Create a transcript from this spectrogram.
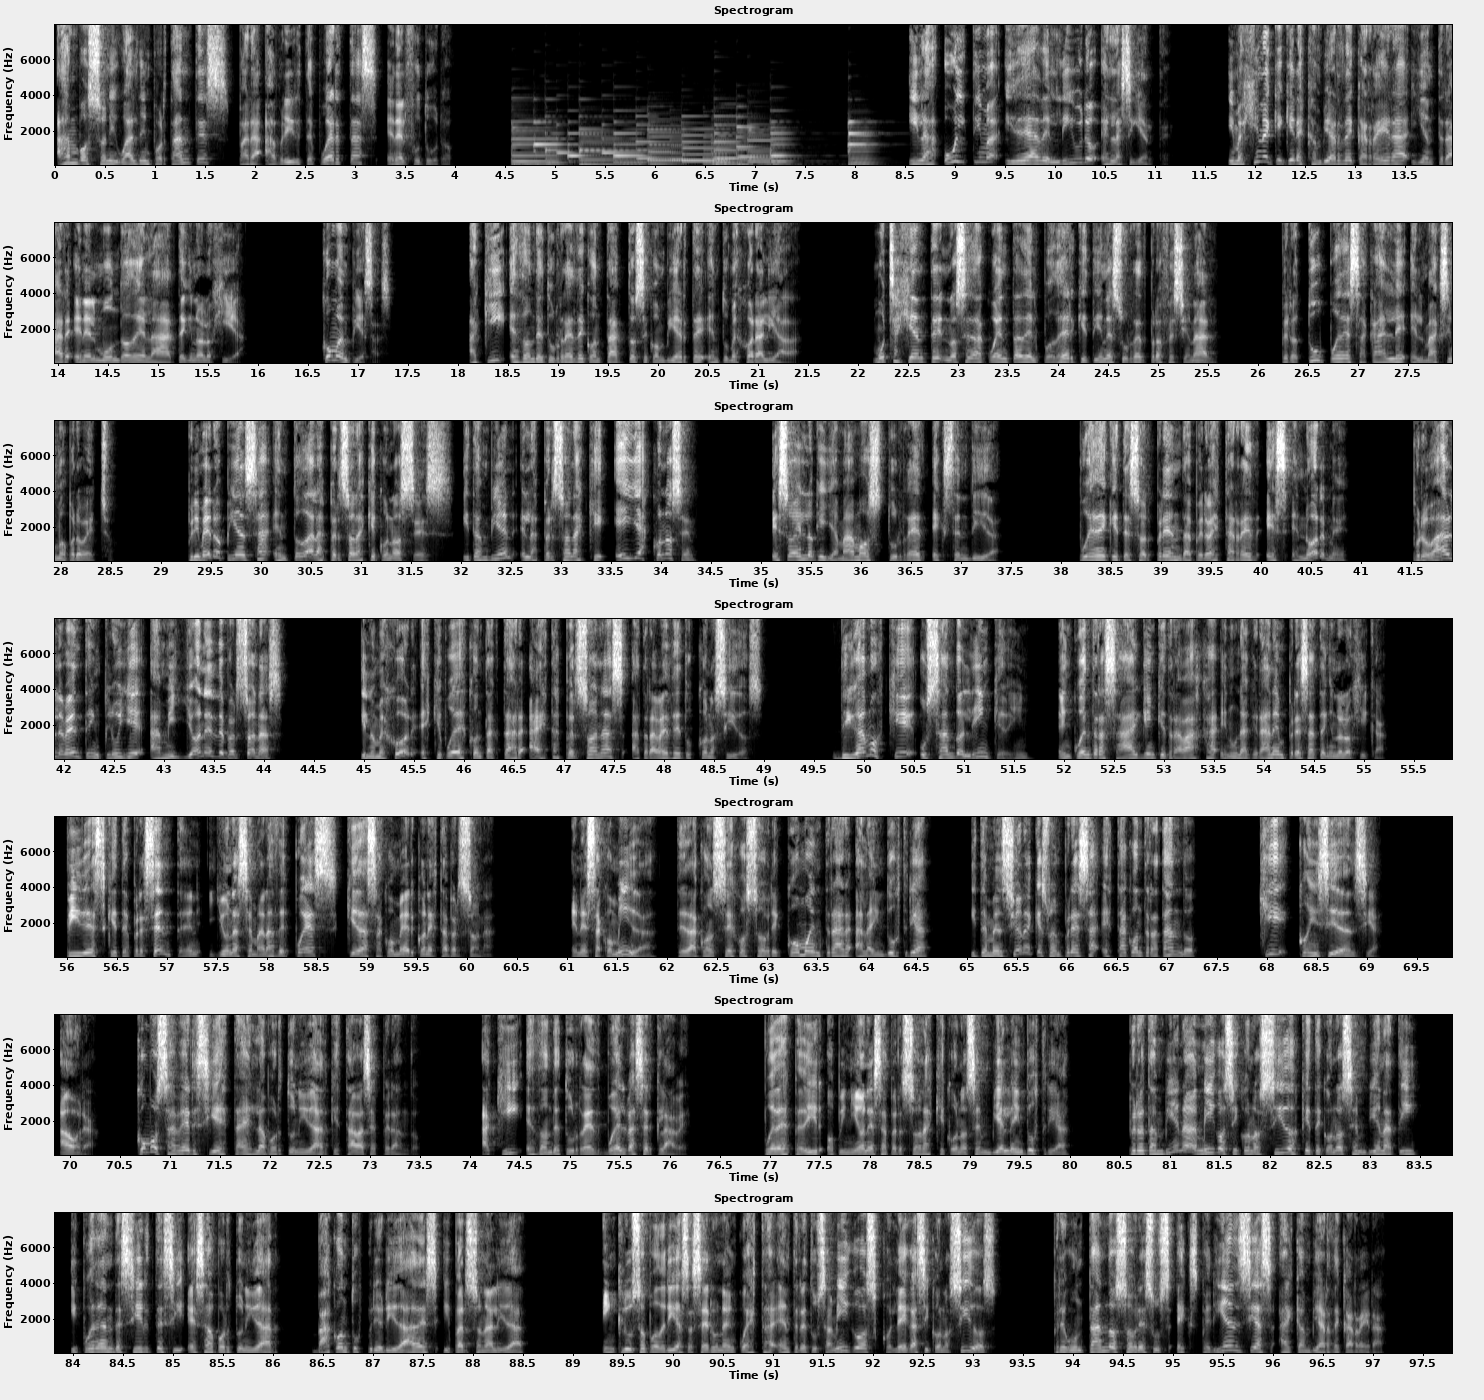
Ambos son igual de importantes para abrirte puertas en el futuro. Y la última idea del libro es la siguiente. Imagina que quieres cambiar de carrera y entrar en el mundo de la tecnología. ¿Cómo empiezas? Aquí es donde tu red de contactos se convierte en tu mejor aliada. Mucha gente no se da cuenta del poder que tiene su red profesional, pero tú puedes sacarle el máximo provecho. Primero piensa en todas las personas que conoces y también en las personas que ellas conocen. Eso es lo que llamamos tu red extendida. Puede que te sorprenda, pero esta red es enorme. Probablemente incluye a millones de personas. Y lo mejor es que puedes contactar a estas personas a través de tus conocidos. Digamos que usando LinkedIn encuentras a alguien que trabaja en una gran empresa tecnológica. Pides que te presenten y unas semanas después quedas a comer con esta persona. En esa comida te da consejos sobre cómo entrar a la industria y te menciona que su empresa está contratando ¡Qué coincidencia! Ahora, ¿cómo saber si esta es la oportunidad que estabas esperando? Aquí es donde tu red vuelve a ser clave. Puedes pedir opiniones a personas que conocen bien la industria, pero también a amigos y conocidos que te conocen bien a ti y pueden decirte si esa oportunidad va con tus prioridades y personalidad. Incluso podrías hacer una encuesta entre tus amigos, colegas y conocidos, preguntando sobre sus experiencias al cambiar de carrera.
